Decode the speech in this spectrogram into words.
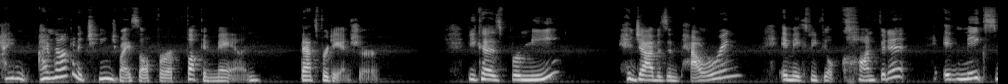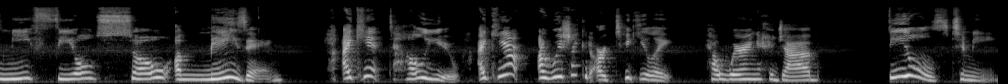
I'm, I'm not going to change myself for a fucking man. That's for damn sure. Because for me, hijab is empowering. It makes me feel confident. It makes me feel so amazing. I can't tell you. I can't, I wish I could articulate how wearing a hijab feels to me.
